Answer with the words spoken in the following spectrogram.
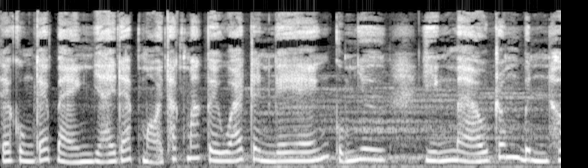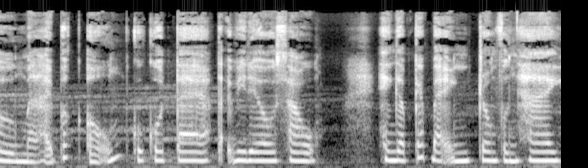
sẽ cùng các bạn giải đáp mọi thắc mắc về quá trình gây án cũng như diện mạo trông bình thường mà lại bất ổn của cô ta tại video sau. Hẹn gặp các bạn trong phần 2.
